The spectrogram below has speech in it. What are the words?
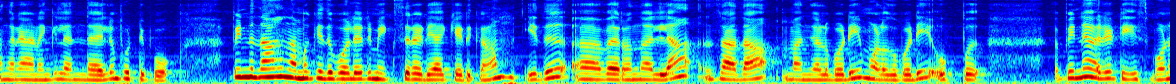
അങ്ങനെയാണെങ്കിൽ എന്തായാലും പൊട്ടിപ്പോവും. പിന്നെ ഇതാ നമുക്ക് ഇതുപോലെ ഒരു മിക്സ് റെഡിയാക്കി എടുക്കണം. ഇത് വേറൊന്നുമല്ല. മഞ്ഞൾ പൊടി മുളക് പൊടി ഉപ്പ്. പിന്നെ ഒരു ടീസ്പൂൺ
